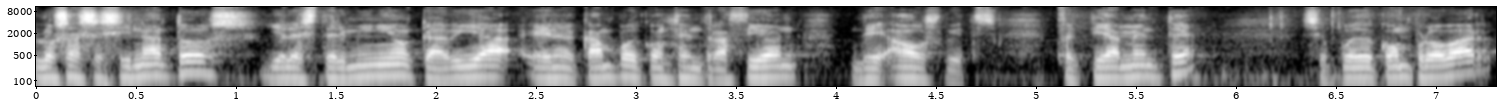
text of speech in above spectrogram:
los asesinatos y el exterminio que había en el campo de concentración de Auschwitz. Efectivamente, se puede comprobar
